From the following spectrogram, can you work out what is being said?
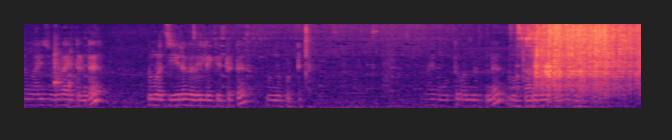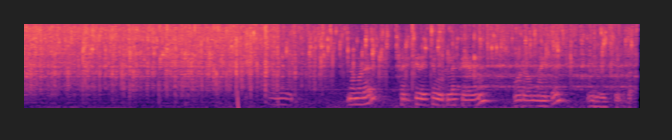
നന്നായി ചൂടായിട്ടുണ്ട്. നമ്മൾ ജീരകതിലേക്ക് ഇട്ടിട്ട് ഒന്ന് പൊട്ടിട്ട് നന്നായി മൂത്ത് വന്നിട്ടുണ്ട്. നമ്മൾ കറിവേപ്പില നമ്മൾ പരത്തി വെച്ച ഉരുളക്കിഴങ്ങ് ഓരോന്നായിട്ട് ഇതിൽ വെച്ച് കൊടുക്കുക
